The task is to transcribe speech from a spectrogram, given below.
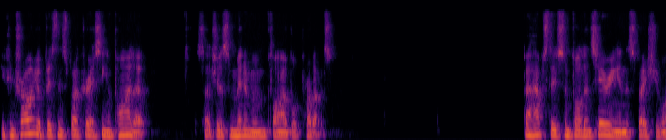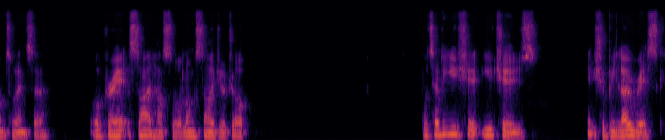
You control your business by creating a pilot, such as minimum viable product. Perhaps do some volunteering in the space you want to enter, or create a side hustle alongside your job. Whatever you, sh- you choose, it should be low risk,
